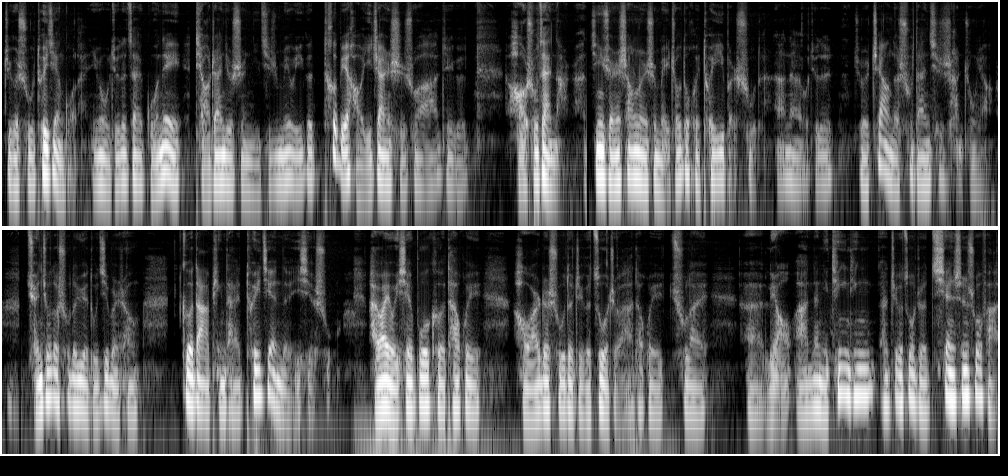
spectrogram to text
这个书推荐过来。因为我觉得在国内挑战就是你其实没有一个特别好一站式说啊，这个好书在哪儿啊？经济学人商论是每周都会推一本书的啊。那我觉得就是这样的书单其实是很重要。全球的书的阅读，基本上各大平台推荐的一些书，海外有一些播客，他会好玩的书的这个作者啊，他会出来。呃，聊啊，那你听一听啊，这个作者现身说法，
